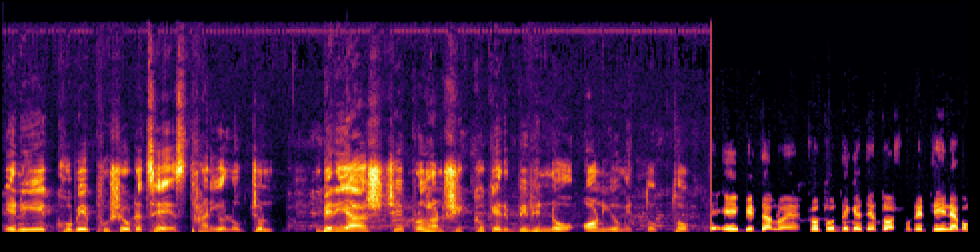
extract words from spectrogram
এ নিয়ে ক্ষোভে ফুসে উঠেছে স্থানীয় লোকজন। বেরিয়ে আসছে প্রধান শিক্ষকের বিভিন্ন অনিয়মের তথ্য। এই বিদ্যালয়ে চতুর্দিকে যে দশ ফুটের টিন এবং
